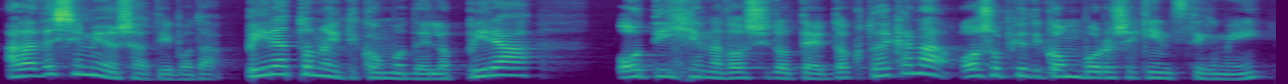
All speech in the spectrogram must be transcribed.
Αλλά δεν σημείωσα τίποτα. Πήρα το νοητικό μοντέλο, πήρα ό,τι είχε να δώσει το TED Talk, το έκανα όσο πιο δικό μου μπορούσε εκείνη τη στιγμή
